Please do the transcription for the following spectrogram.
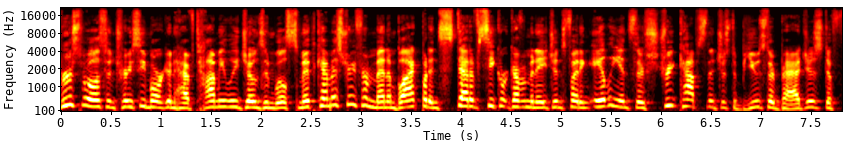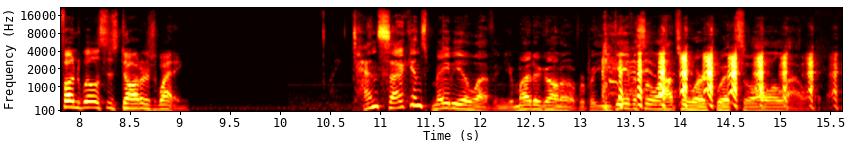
Bruce Willis and Tracy Morgan have Tommy Lee Jones and Will Smith chemistry from Men in Black, but instead of secret government agents fighting aliens, they're street cops that just abuse their badges to fund Willis's daughter's wedding. 10 seconds? Maybe 11. You might have gone over, but you gave us a lot to work with, so I'll allow it.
